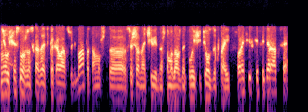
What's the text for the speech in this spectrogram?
Мне очень сложно сказать, какова судьба, потому что совершенно очевидно, что мы должны получить отзыв правительства Российской Федерации.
